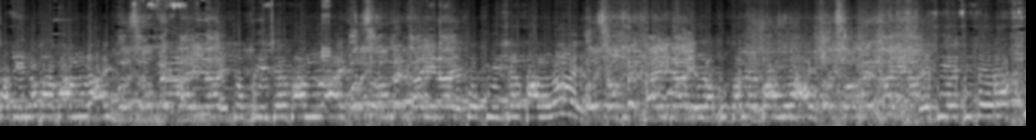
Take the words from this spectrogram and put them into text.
স্বাধীনতার বাংলায়। চব্বিশের বাংলায়। এ চব্বিশের বাংলায়। এই অভ্যুত্থানের বাংলায়। দিয়েছি তো রক্ত।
